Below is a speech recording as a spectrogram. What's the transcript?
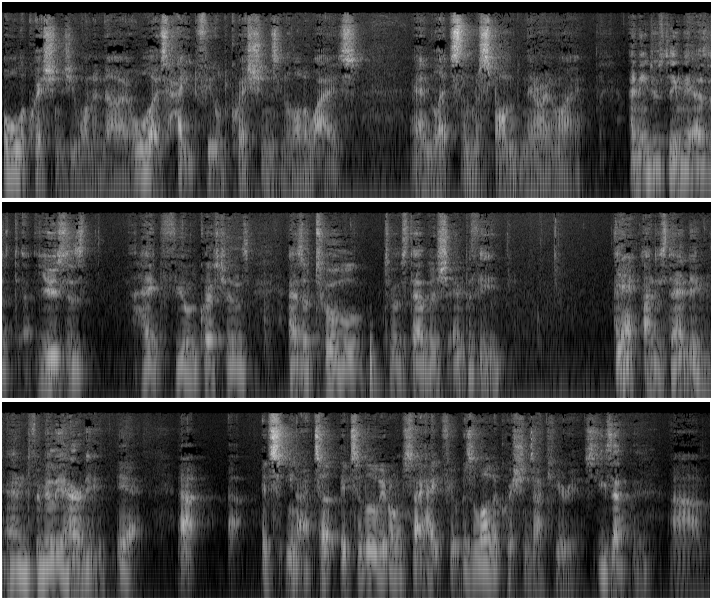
all the questions you want to know, all those hate-filled questions in a lot of ways, and lets them respond in their own way. And interestingly, as it uses hate-filled questions as a tool to establish empathy, and Yeah. understanding, and familiarity. Yeah, uh, it's you know it's a it's a little bit wrong to say hate-filled because a lot of the questions are curious. Exactly. Um,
